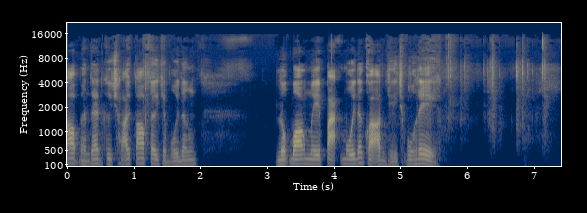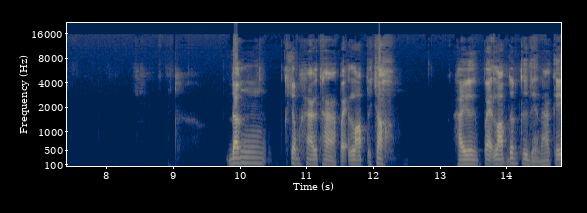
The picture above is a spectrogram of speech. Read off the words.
តបមែនទែនគឺឆ្លើយតបទៅជាមួយនឹងលោកបងមេប៉ាក់មួយហ្នឹងក៏អត់និយាយឈ្មោះទេ ដឹងខ្ញុំហៅថាបែកឡប់ទៅចោះហើយបែកឡប់ហ្នឹងគឺអ្នកណាគេ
